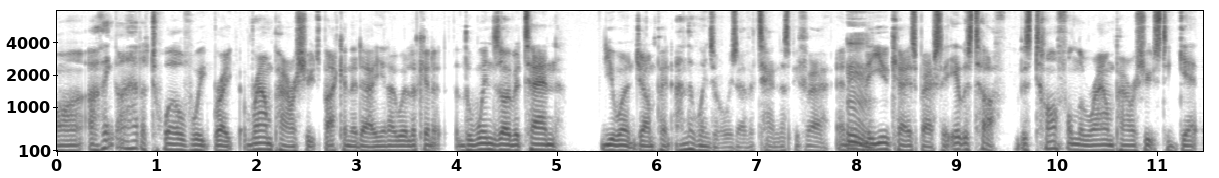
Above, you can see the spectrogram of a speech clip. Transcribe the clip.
I, I think I had a twelve-week break around parachutes back in the day. You know, we're looking at the winds over ten, you weren't jumping, and the winds are always over ten. Let's be fair, and in hmm. the UK especially, it was tough. It was tough on the round parachutes to get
